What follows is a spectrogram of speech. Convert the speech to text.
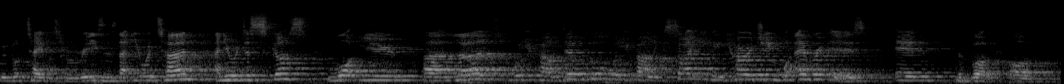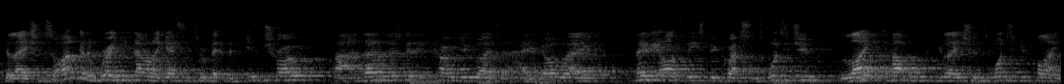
we've got tables for reasons that you would turn and you would discuss what you uh, learned, what you found difficult, what you found exciting, encouraging, whatever it is in the book of Galatians. So I'm going to break it down, I guess, into a bit of an intro uh, and then I'm just going to encourage you guys that, hey, go away, maybe answer these few questions. What did you like about the book of Galatians? What did you find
